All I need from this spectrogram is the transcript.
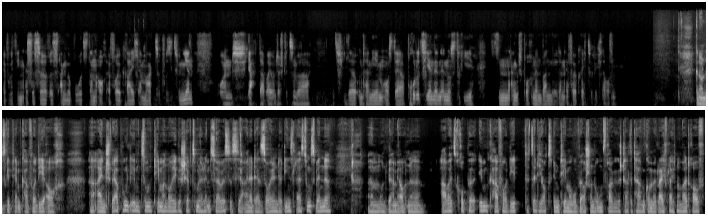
Everything as a Service Angebots dann auch erfolgreich am Markt zu positionieren. Und ja, dabei unterstützen wir ganz viele Unternehmen aus der produzierenden Industrie, diesen angesprochenen Wandel dann erfolgreich zu durchlaufen. Genau, und es gibt ja im KVD auch äh, einen Schwerpunkt eben zum Thema neue Geschäftsmodelle im Service. Das ist ja eine der Säulen der Dienstleistungswende. Ähm, und wir haben ja auch eine Arbeitsgruppe im KVD tatsächlich auch zu dem Thema, wo wir auch schon eine Umfrage gestartet haben, kommen wir gleich vielleicht nochmal drauf.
